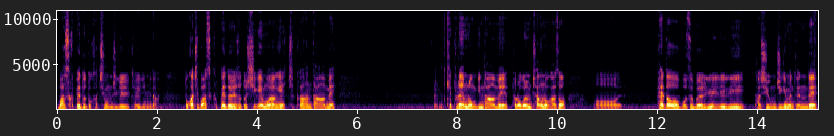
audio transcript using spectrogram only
마스크 패드도 같이 움직일 계획입니다. 똑같이 마스크 패드에서도 시계 모양에 체크한 다음에 키프레임을 옮긴 다음에 프로그램 창으로 가서 어, 패더 모습을 일일이 다시 움직이면 되는데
